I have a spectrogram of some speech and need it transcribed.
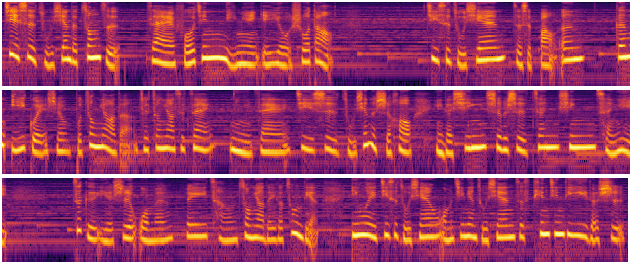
祭祀祖先的宗旨，在佛经里面也有说到。祭祀祖先，这是报恩，跟仪轨是不重要的。最重要是在你在祭祀祖先的时候，你的心是不是真心诚意？这个也是我们非常重要的一个重点。因为祭祀祖先，我们纪念祖先，这是天经地义的事。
